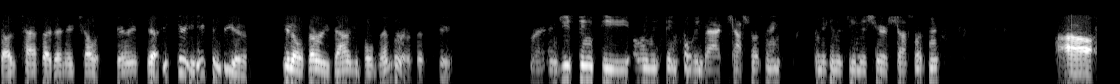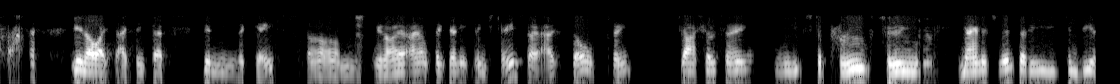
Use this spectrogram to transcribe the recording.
does have that NHL experience, yeah, he can, he can be a you know very valuable member of this team. Right. And do you think the only thing holding back Josh Ho-Sang from making the team this year is Josh Ho-Sang? Uh, you know, I I think that's been the case. Um, you know, I, I don't think anything's changed. I, I still think Josh Ho-Sang needs to prove to management that he can be a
